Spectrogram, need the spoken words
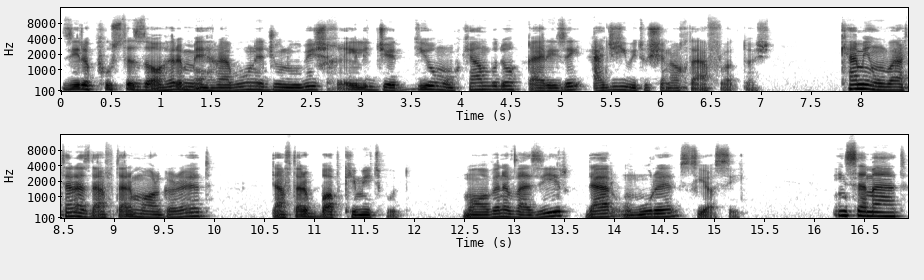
زیر پوست ظاهر مهربون جنوبیش خیلی جدی و محکم بود و غریزه عجیبی تو شناخت افراد داشت. کمی اونورتر از دفتر مارگارت دفتر باب کیمیت بود. معاون وزیر در امور سیاسی. این سمت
